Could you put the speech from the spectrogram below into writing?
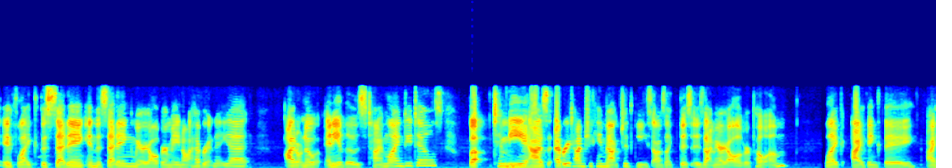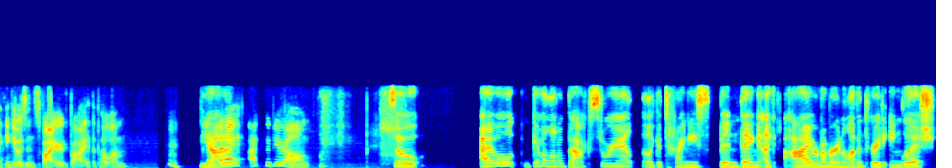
if like the setting in the setting, Mary Oliver may not have written it yet. I don't know any of those timeline details. But to me, Mhm. as every time she came back to the geese, I was like, this is that Mary Oliver poem. Like I think they I think it was inspired by the poem. Yeah. But I I could be wrong. So I will give a little backstory, like a tiny spin thing. Like I remember in 11th grade English,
